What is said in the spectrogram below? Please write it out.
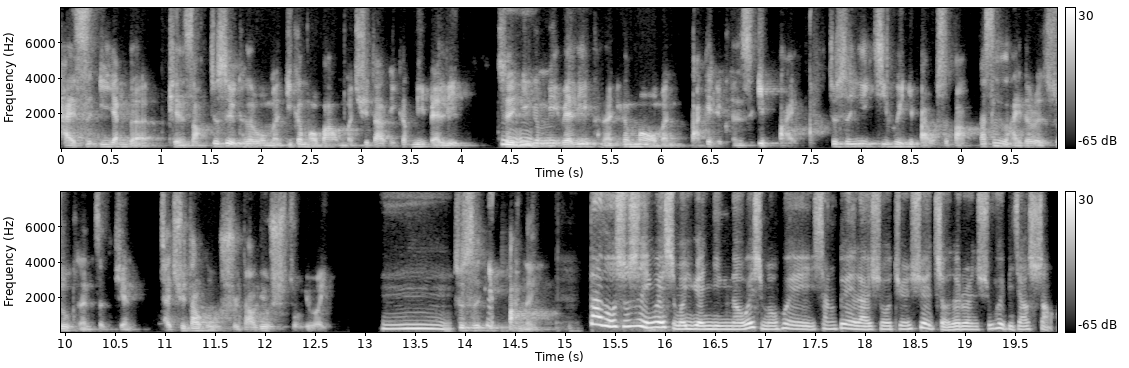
还是一样的偏少，就是有可能我们一个 mobile 我们去到一个 mid valley，所以一个 mid valley 可能一个 mall 我们大概有可能是一百，就是预计会一百五十八，但是来的人数可能整天才去到五十到六十左右而已，嗯，就是一般而已。大多数是因为什么原因呢？为什么会相对来说捐血者的人数会比较少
